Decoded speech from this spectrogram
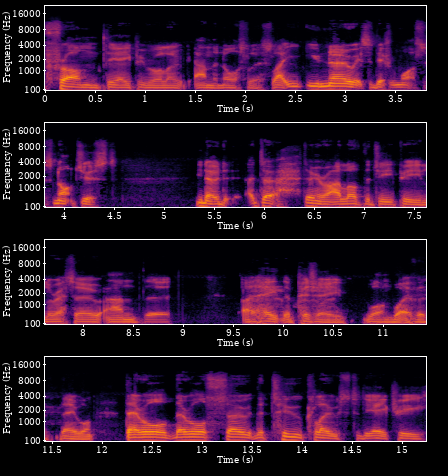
from the AP Royal Oak and the Nautilus. Like you know, it's a different watch. It's not just, you know, don't, don't get me wrong, I love the GP Laureato and the I hate the Piaget one, whatever they want. They're all they're all so they're too close to the AP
